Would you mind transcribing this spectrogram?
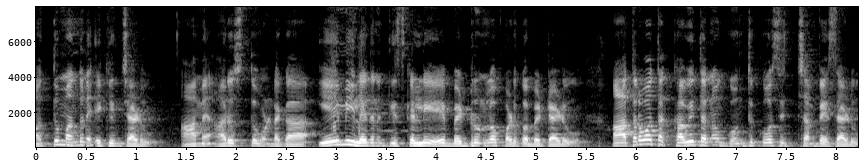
మత్తు మందును ఎక్కించాడు. ఆమె అరుస్తూ ఉండగా ఏమీ లేదని తీసుకెళ్ళి బెడ్రూమ్లో పడుకోబెట్టాడు. ఆ తర్వాత కవితను గొంతు కోసి చంపేశాడు.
